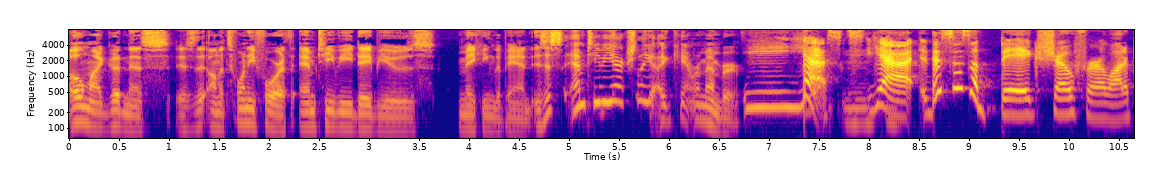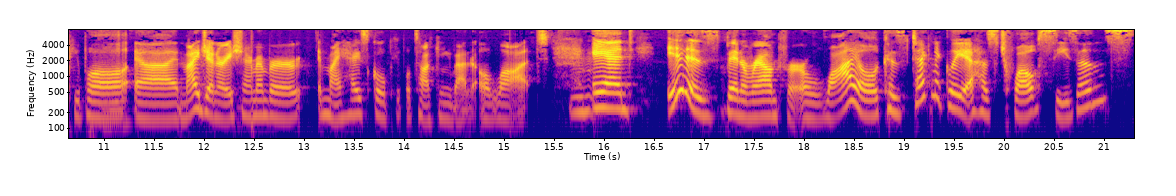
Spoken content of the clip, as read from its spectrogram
oh my goodness, is it on the 24th MTV debuts making the band? Is this MTV actually? I can't remember. Yes. Mm-hmm. Yeah. This was a big show for a lot of people Mm-hmm. uh, in my generation. I remember in my high school, people talking about it a lot. Mhm. And it has been around for a while because technically it has 12 seasons.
